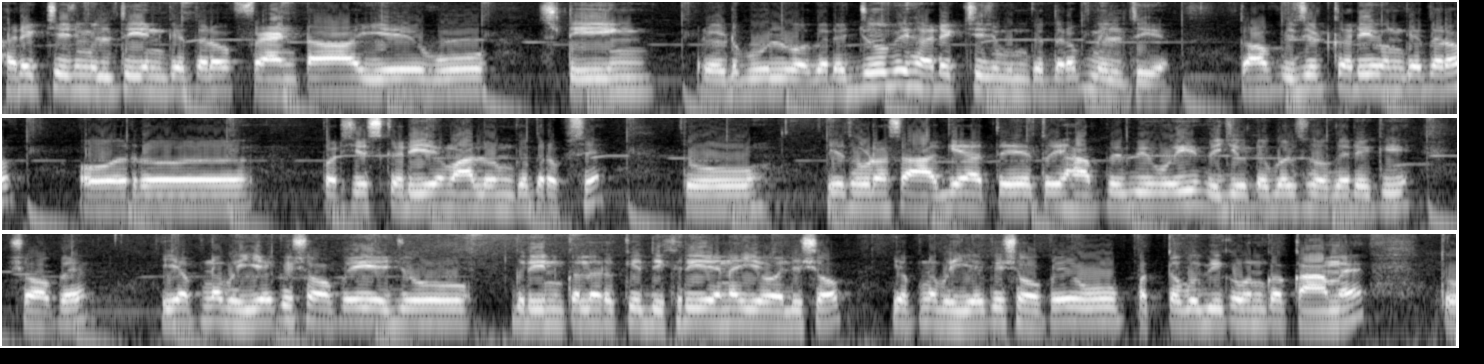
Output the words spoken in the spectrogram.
हर एक चीज़ मिलती है इनके तरफ़। फैंटा ये, वो स्टिंग रेडबुल वगैरह, जो भी हर एक चीज़ उनके तरफ़ मिलती है। तो आप विज़िट करिए उनके तरफ़ और परचेस करिए माल उनके तरफ़ से। तो ये थोड़ा सा आगे आते हैं तो यहाँ पे भी वही वेजिटेबल्स वगैरह की शॉप है। ये अपने भैया की शॉप है, ये जो ग्रीन कलर की दिख रही है ना, ये वाली शॉप ये अपने भैया की शॉप है, वो पत्ता गोभी का उनका काम है। तो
